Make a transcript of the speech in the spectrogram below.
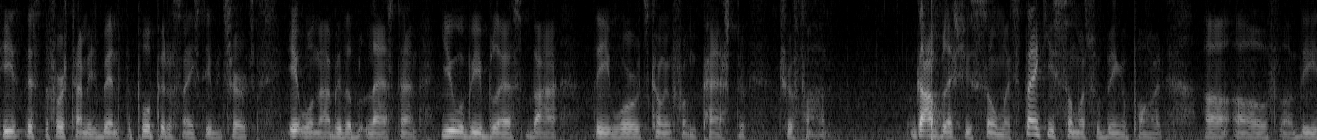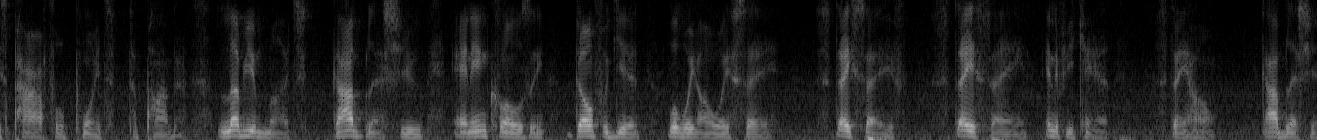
He's this is the first time he's been at the pulpit of St. Stephen Church. It will not be the last time. You will be blessed by the words coming from Pastor Trufant. God bless you so much. Thank you so much for being a part uh, of uh, these powerful points to ponder. Love you much. God bless you. And in closing, don't forget what we always say stay safe, stay sane, and if you can, stay home. God bless you.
